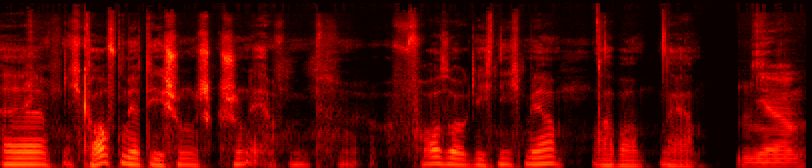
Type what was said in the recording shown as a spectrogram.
Äh, ich kaufe mir die schon, schon äh, vorsorglich nicht mehr, aber naja. Ja.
